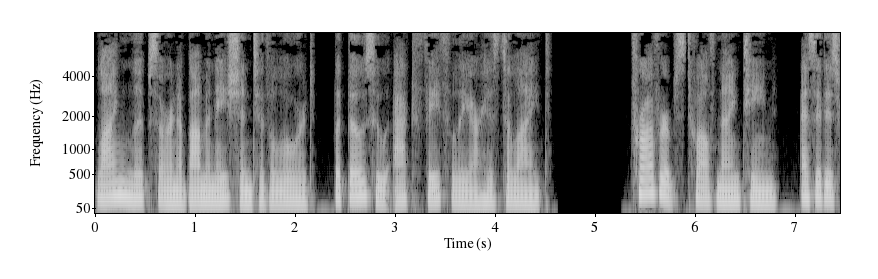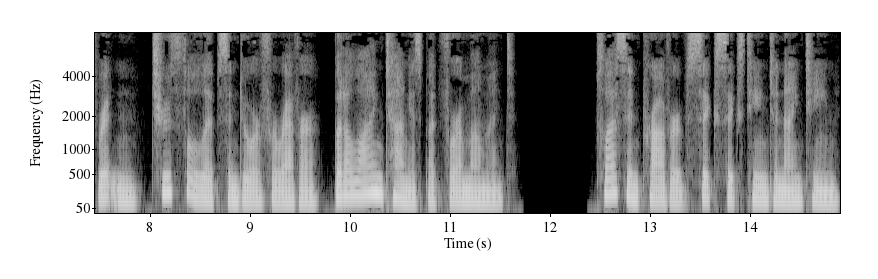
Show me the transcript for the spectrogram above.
Lying lips are an abomination to the Lord, but those who act faithfully are his delight. Proverbs 12:19 as it is written, truthful lips endure forever, but a lying tongue is but for a moment. Plus in Proverbs 6:16 to 19,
